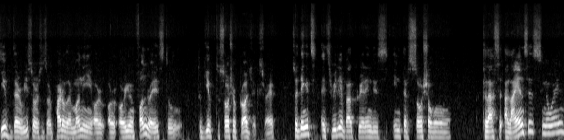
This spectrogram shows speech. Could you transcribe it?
give their resources or part of their money or, or, or even fundraise to to give to social projects, right? So I think it's it's really about creating these intersocial class alliances in a way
